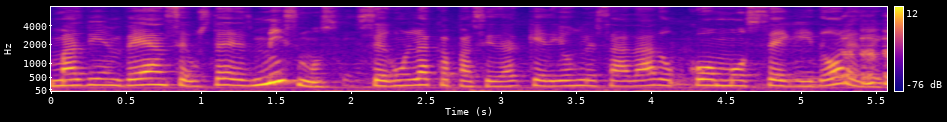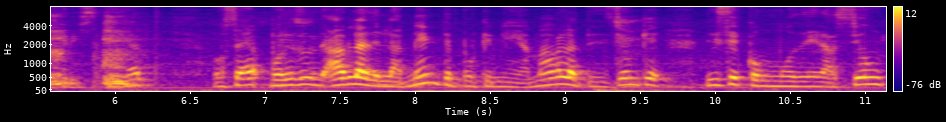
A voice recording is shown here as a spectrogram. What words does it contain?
Más bien véanse ustedes mismos según la capacidad que Dios les ha dado como seguidores de Cristo. O sea, por eso habla de la mente, porque me llamaba la atención que dice con moderación,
